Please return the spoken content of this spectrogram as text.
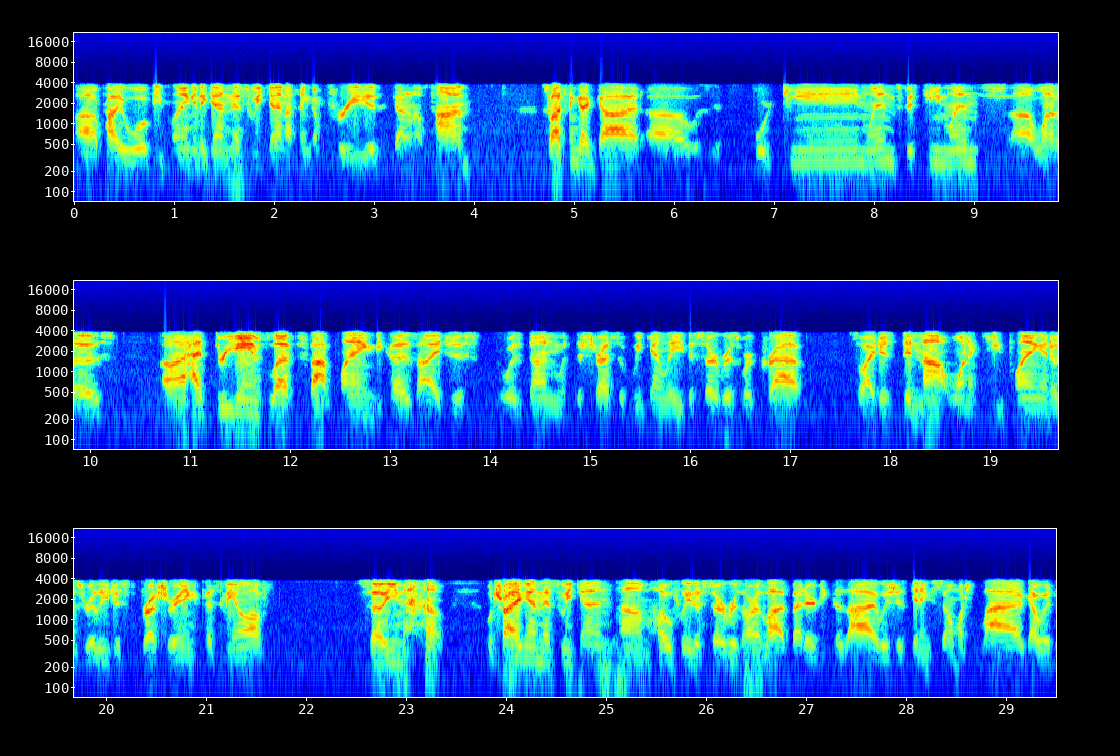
Uh, probably will be playing it again this weekend. I think I'm free, got enough time. So I think I got uh, was it 14 wins, 15 wins, uh, one of those. Uh, I had three games left, stopped playing because I just was done with the stress of weekend league. The servers were crap, so I just did not want to keep playing it. It was really just frustrating and pissing me off. So you know, we'll try again this weekend. Um, hopefully the servers are a lot better because I was just getting so much lag. I would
